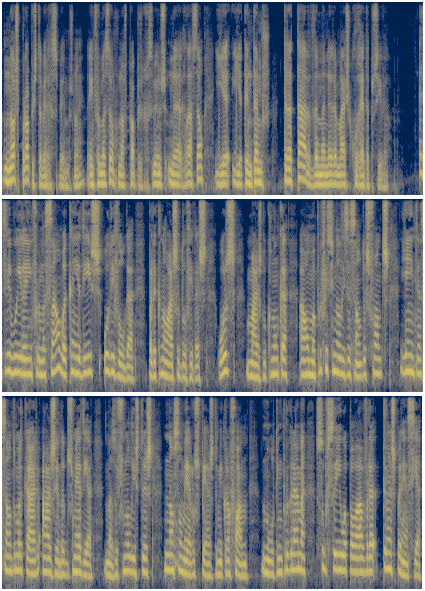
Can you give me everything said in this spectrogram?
nós próprios também recebemos, não é? A informação que nós próprios recebemos na redação e a, e a tentamos tratar da maneira mais correta possível. Atribuir a informação a quem a diz ou divulga, para que não haja dúvidas. Hoje, mais do que nunca, há uma profissionalização das fontes e a intenção de marcar a agenda dos média. Mas os jornalistas não são meros pés de microfone. No último programa, sobressaiu a palavra transparência,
